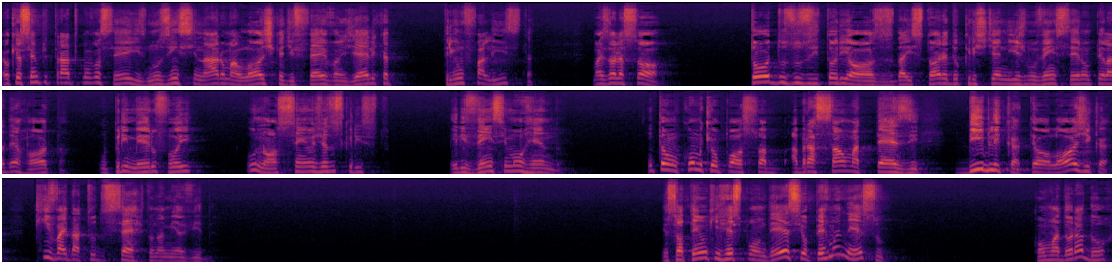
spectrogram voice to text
É o que eu sempre trato com vocês, nos ensinar uma lógica de fé evangélica triunfalista. Mas olha só, todos os vitoriosos da história do cristianismo venceram pela derrota. O primeiro foi o nosso Senhor Jesus Cristo. Ele vence morrendo. Então, como que eu posso abraçar uma tese bíblica, teológica, que vai dar tudo certo na minha vida? Eu só tenho que responder se eu permaneço como adorador.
